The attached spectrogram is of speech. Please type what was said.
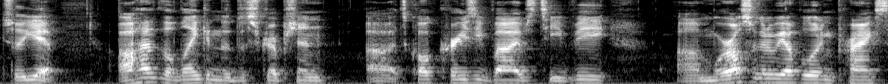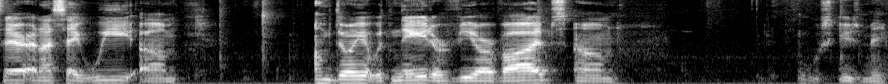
so yeah, I'll have the link in the description. Uh, it's called Crazy Vibes TV. Um, we're also going to be uploading pranks there, and I say we. Um, I'm doing it with Nate or VR Vibes. Um, ooh, excuse me.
